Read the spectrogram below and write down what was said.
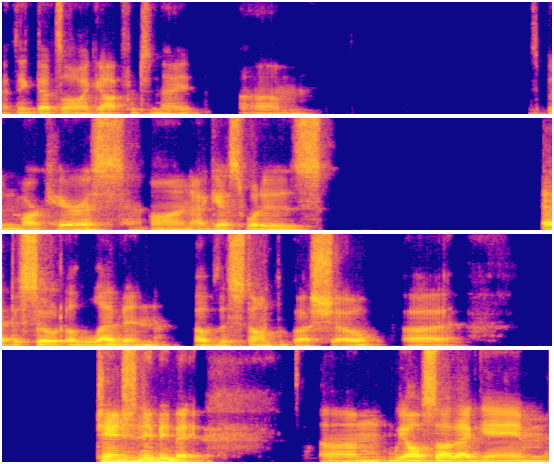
I think that's all I got for tonight. Um, it's been Mark Harris on, I guess, what is episode 11 of the Stomp the Bus show. Uh, changes need to be made. Um, we all saw that game,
